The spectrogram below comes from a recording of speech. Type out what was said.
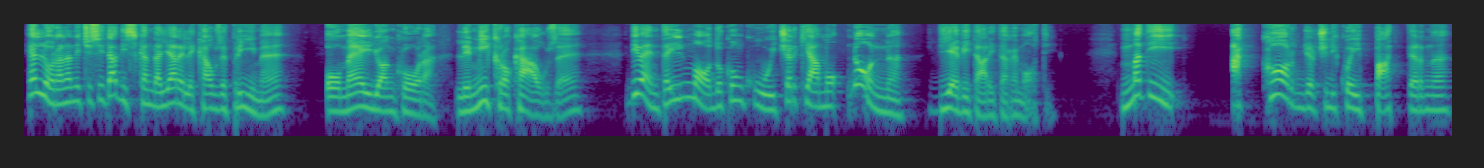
E allora la necessità di scandagliare le cause prime, o meglio ancora, le microcause, diventa il modo con cui cerchiamo non di evitare i terremoti, ma di accorgerci di quei pattern,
